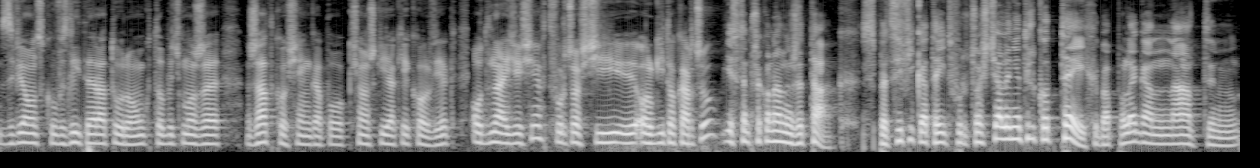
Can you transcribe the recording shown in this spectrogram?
związków z literaturą, kto być może rzadko sięga po książki jakiekolwiek, odnajdzie się w twórczości Olgi Tokarczuk? Jestem przekonany, że tak. Specyfika tej twórczości, ale nie tylko tej, chyba polega na tym,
